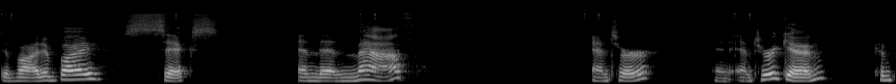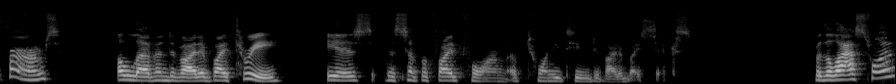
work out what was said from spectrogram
divided by 6 and then math, enter, and enter again, confirms 11 divided by 3 is the simplified form of 22 divided by 6. For the last one,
